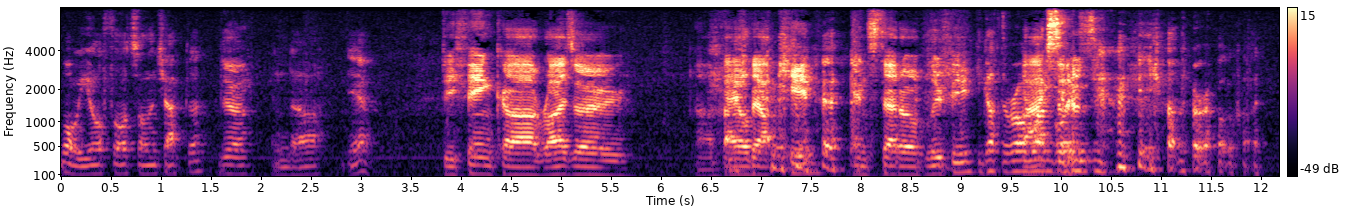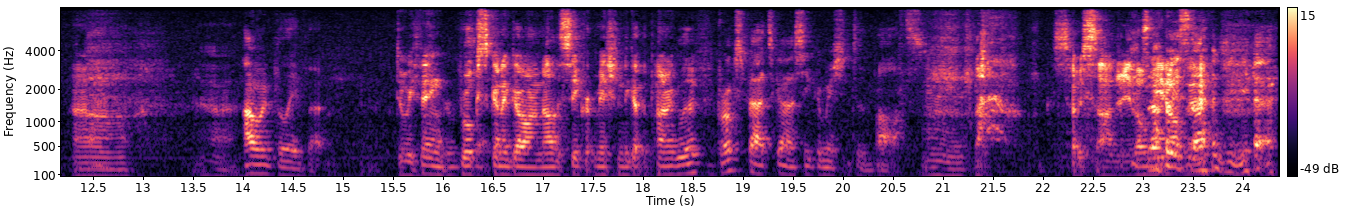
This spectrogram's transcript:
What were your thoughts on the chapter? Yeah. And uh, yeah. Do you think uh, Rizo uh, bailed out Kid instead of Luffy? You got the wrong one, boys. you got the wrong one. Uh. I would believe that. Do we think 100%. Brooks gonna go on another secret mission to get the poneglyph? Brooks Bat's going on a secret mission to the baths. Mm. so Sanji, they'll So meet up there. Sanji, yeah.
